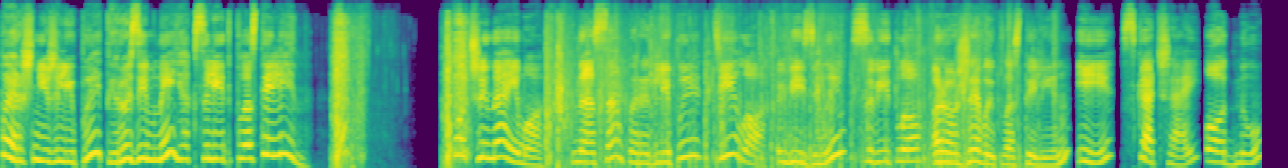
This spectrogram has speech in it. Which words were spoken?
Перш ніж ліпити, розімни як слід пластилін. Починаємо. Насамперед ліпи тіло. Візьми світло рожевий пластилін і скачай одну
